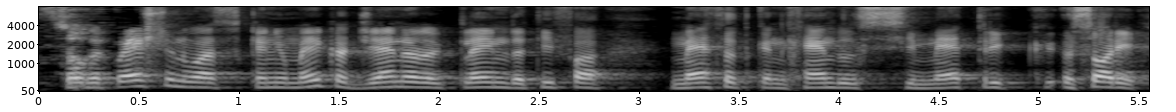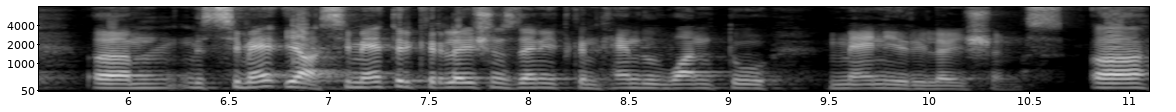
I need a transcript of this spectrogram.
So the question was, can you make a general claim that if a method can handle symmetric, uh, sorry, um, symmet yeah, symmetric relations, then it can handle one-to-many relations? Uh,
